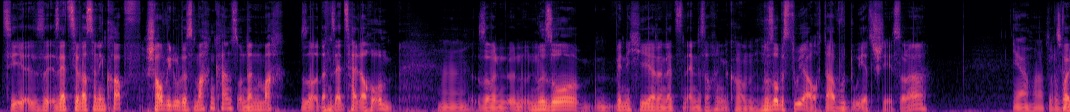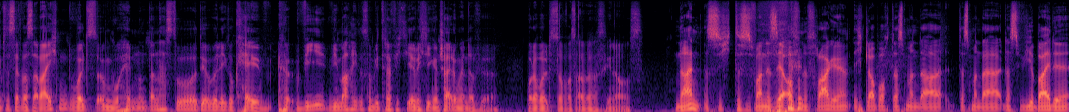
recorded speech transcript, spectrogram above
zieh, setz dir was in den Kopf, schau, wie du das machen kannst und dann mach. So, dann setz halt auch um. Mhm. So, nur so bin ich hier dann letzten Endes auch hingekommen. Nur so bist du ja auch da, wo du jetzt stehst, oder? Ja, 100%. So, du wolltest etwas erreichen, du wolltest irgendwo hin und dann hast du dir überlegt, okay, wie, wie mache ich das und wie treffe ich die richtigen Entscheidungen dafür? Oder wolltest du auf was anderes hinaus? Nein, das, ich, das war eine sehr offene Frage. Ich glaube auch, dass man da, dass man da, dass wir beide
